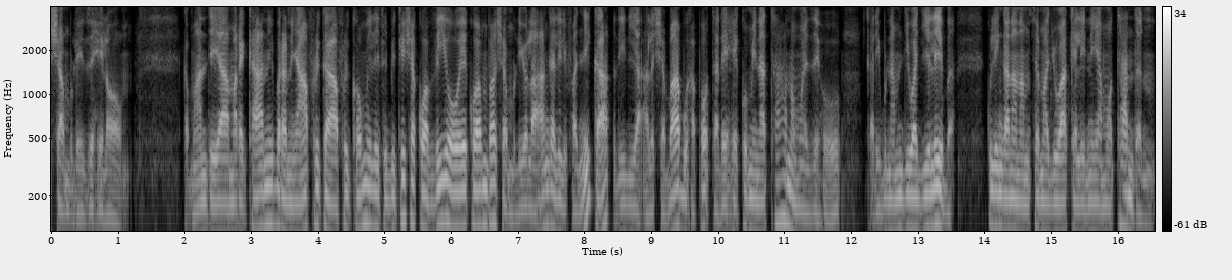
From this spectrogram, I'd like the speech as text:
shambulizi hilo. Kamandi ya Marekani barani ya Afrika, AFRICOM, ilithibitisha kwa VOA kwamba shambulio la anga lilifanyika dhidi ya Al-Shababu hapo tarehe 15 mwezi huu karibu na mji wa Jilib, kulingana na msemaji wake Linia Motanden.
